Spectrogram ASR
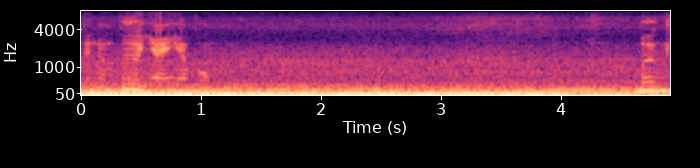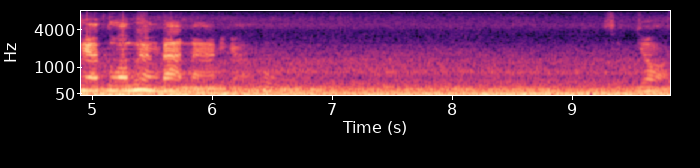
เป็นอำเภอใหญ่ครับผม เบิ่งแค่ตัวเมืองด้านหนานี่ก็โอ้โหสุดยอด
